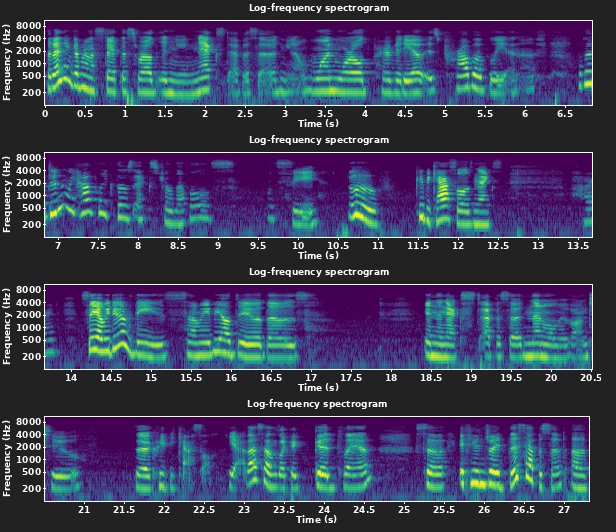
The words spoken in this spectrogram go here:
But I think I'm going to stay at this world in the next episode. You know, one world per video is probably enough. Although, didn't we have, like, those extra levels? Let's see. Ooh, Creepy Castle is next. Hard. So, yeah, we do have these. So, maybe I'll do those in the next episode, and then we'll move on to the Creepy Castle. Yeah, that sounds like a good plan. So, if you enjoyed this episode of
